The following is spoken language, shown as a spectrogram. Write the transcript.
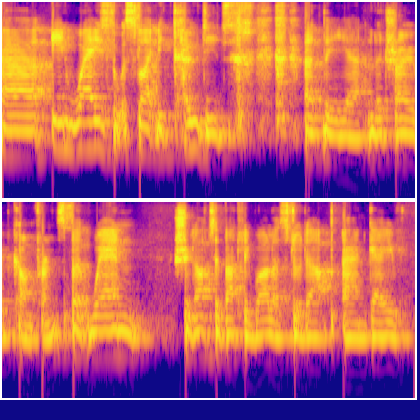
uh, in ways that were slightly coded at the uh, conference. But when Srilata Batliwala stood up and gave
